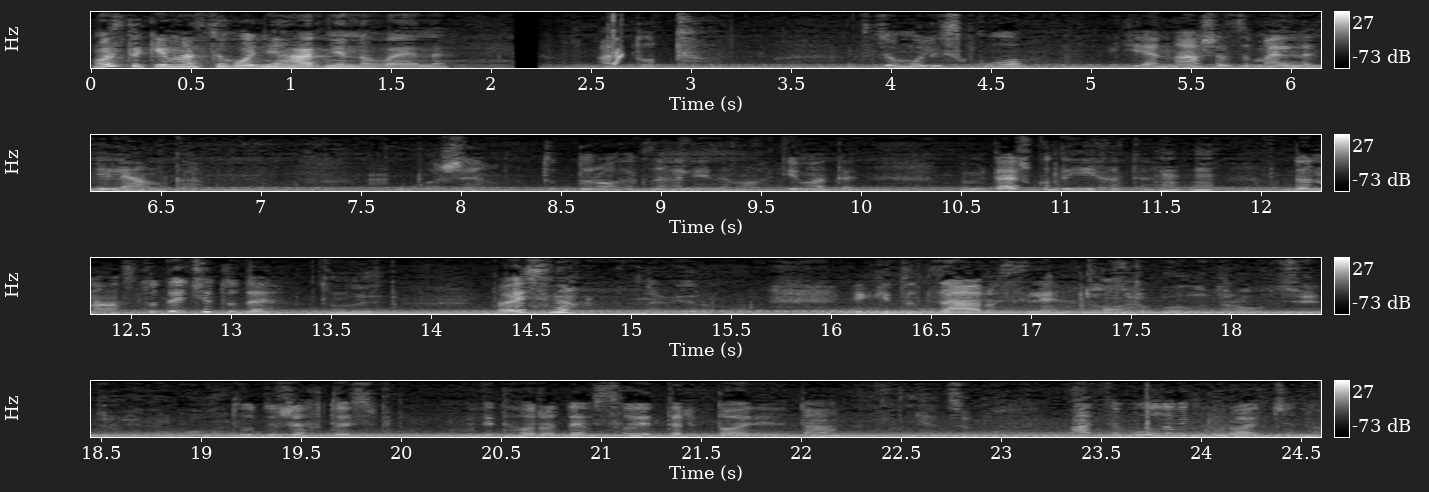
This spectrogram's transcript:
Ось такі в нас сьогодні гарні новини. А тут, в цьому ліску, є наша земельна ділянка. Боже, тут дороги взагалі нема. Діма, ти пам'ятаєш, куди їхати? До нас, туди чи туди? Туди, Точно? навірно. Які тут зарослі. Тут О, зробили дорогу, цієї дороги не було. тут вже хтось відгородив свою територію, так? Ні, це було. А, це було відгороджено.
